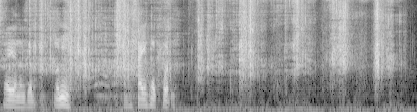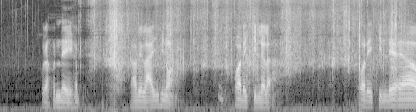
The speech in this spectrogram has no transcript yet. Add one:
ใส่อันนั้นกับบ่มีใส่หกขวดเพื่อเพิ่นได้ครับเราได้หลายอยู่พี่น้องพ่อได้กินแล้วล่ะ พ่อได้กินแล้ว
